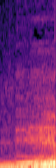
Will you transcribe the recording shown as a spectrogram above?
Amen.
